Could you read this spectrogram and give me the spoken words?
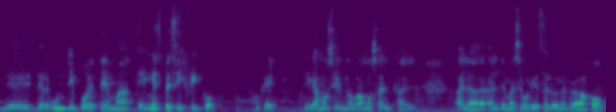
de, de, algún tipo de tema en específico, ¿ok? Digamos, si nos vamos al, al, al, tema de seguridad y salud en el trabajo,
